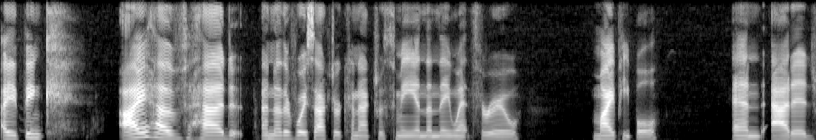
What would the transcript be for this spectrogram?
I think I have had another voice actor connect with me, and then they went through my people and added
